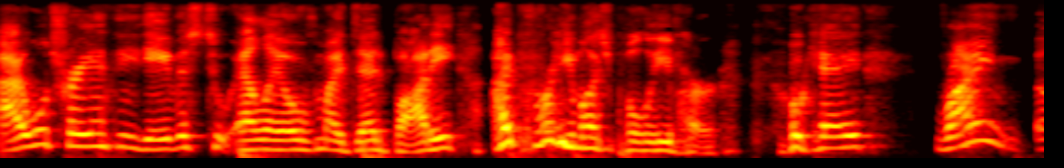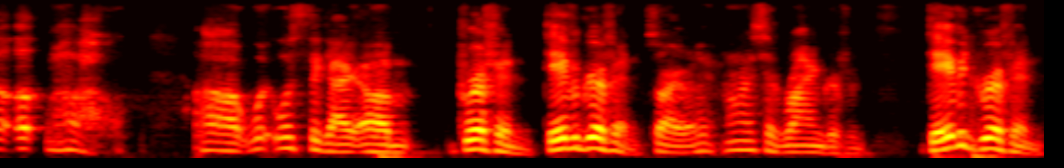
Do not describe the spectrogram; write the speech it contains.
I will trade Anthony Davis to LA over my dead body, I pretty much believe her. Okay? Ryan, uh, uh, uh, what, what's the guy? Um, Griffin, David Griffin. Sorry, I said Ryan Griffin. David Griffin,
